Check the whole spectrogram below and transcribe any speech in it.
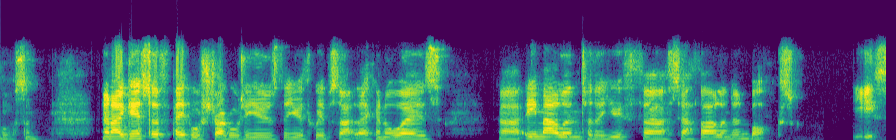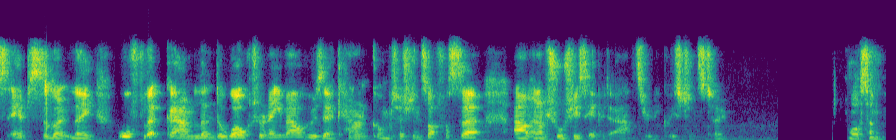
Awesome. And I guess if people struggle to use the youth website, they can always uh, email into the Youth uh, South Island inbox. Yes, absolutely. Or flick um, Linda Walter an email, who's our current competitions officer, um, and I'm sure she's happy to answer any questions too. Awesome.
